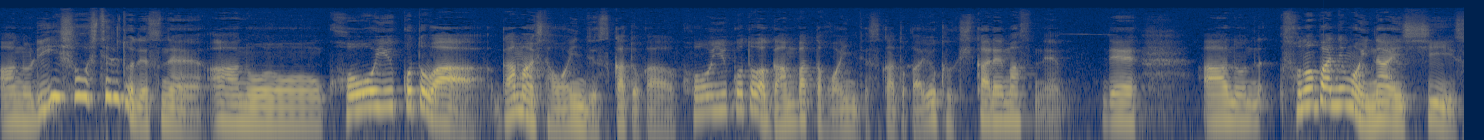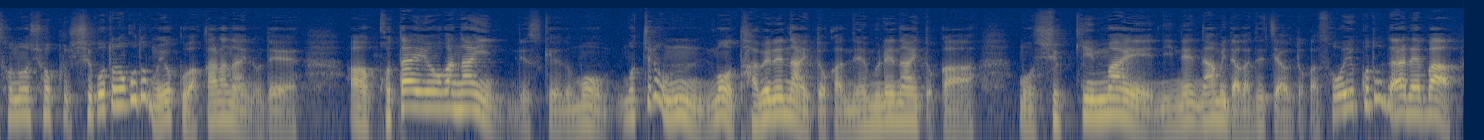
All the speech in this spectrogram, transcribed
あの臨床してるとですねあのこういうことは我慢した方がいいんですかとかこういうことは頑張った方がいいんですかとかよく聞かれますね。であのその場にもいないしその職仕事のこともよくわからないのであ答えようがないんですけれどももちろんもう食べれないとか眠れないとかもう出勤前にね涙が出ちゃうとかそういうことであれば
